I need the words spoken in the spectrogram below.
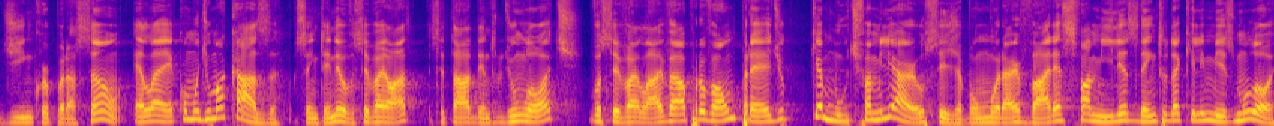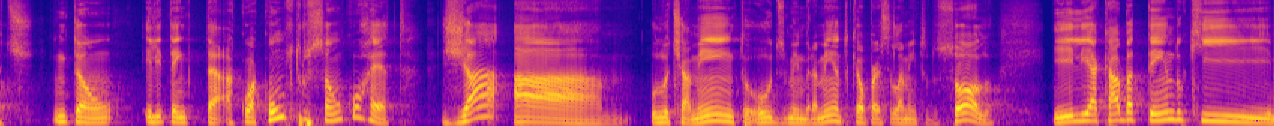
de incorporação, ela é como de uma casa. Você entendeu? Você vai lá, você está dentro de um lote, você vai lá e vai aprovar um prédio que é multifamiliar, ou seja, vão morar várias famílias dentro daquele mesmo lote. Então, ele tem que estar com a construção correta. Já a, o loteamento ou desmembramento, que é o parcelamento do solo, ele acaba tendo que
